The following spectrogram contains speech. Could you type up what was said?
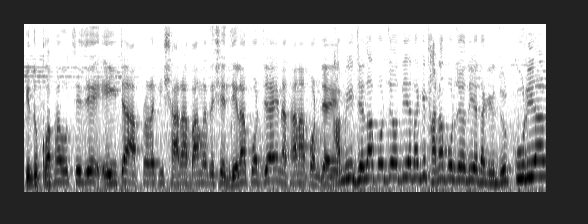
কিন্তু কথা হচ্ছে যে এইটা আপনারা কি সারা বাংলাদেশে জেলা পর্যায়ে না থানা পর্যায়ে? আমি জেলা পর্যায়ে দিয়ে থাকি থানা পর্যায়ে দিয়ে থাকি। কুরিয়ার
